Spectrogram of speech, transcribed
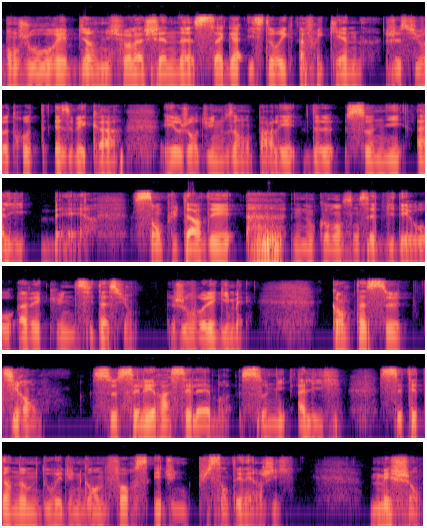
Bonjour et bienvenue sur la chaîne Saga historique africaine. Je suis votre hôte SBK et aujourd'hui nous allons parler de Sonny Ali Ber. Sans plus tarder, nous commençons cette vidéo avec une citation. J'ouvre les guillemets. Quant à ce tyran, ce scélérat célèbre Sonny Ali, c'était un homme doué d'une grande force et d'une puissante énergie. Méchant,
